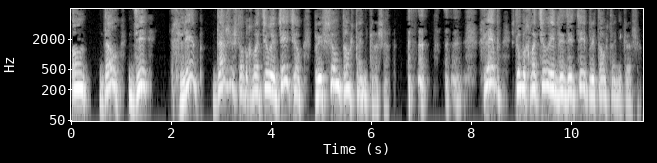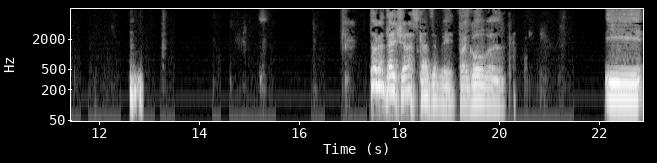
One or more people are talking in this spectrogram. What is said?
Он дал де... хлеб, даже чтобы хватило детям при всем том, что они крошат. Хлеб, чтобы хватило и для детей, при том, что они крошат. Тора дальше рассказывает про голод. И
